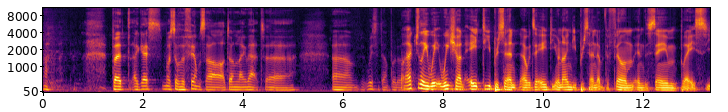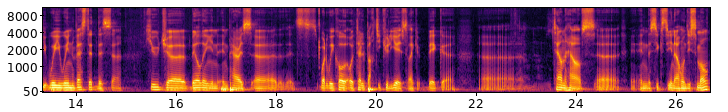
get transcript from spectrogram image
but I guess most of the films are done like that. Uh, Um. Well, actually, we, we shot 80%, I would say 80 or 90% of the film in the same place. We, we invested this uh, huge uh, building in, in Paris. Uh, it's what we call Hôtel Particulier. It's like a big uh, uh, townhouse uh, in the 16th arrondissement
